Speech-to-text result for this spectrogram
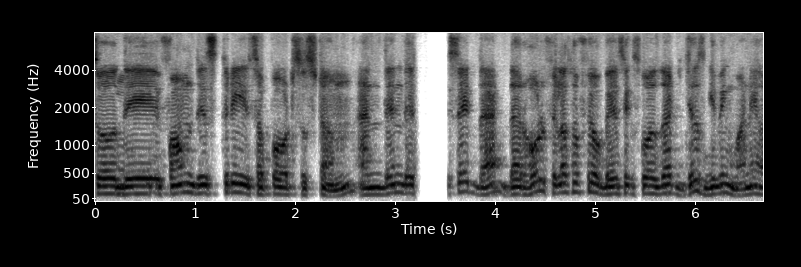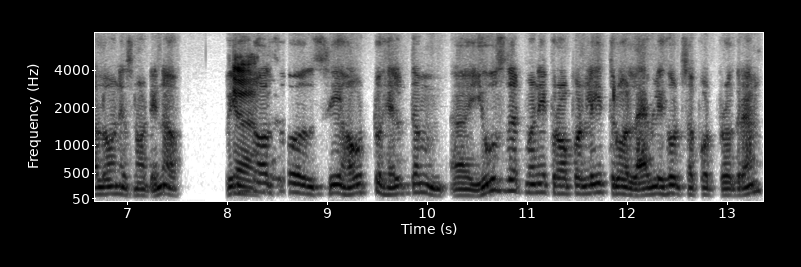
So mm. they formed this three support system, and then they said that their whole philosophy of BASIX was that just giving money alone is not enough. We yeah. need to also see how to help them uh, use that money properly through a livelihood support program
